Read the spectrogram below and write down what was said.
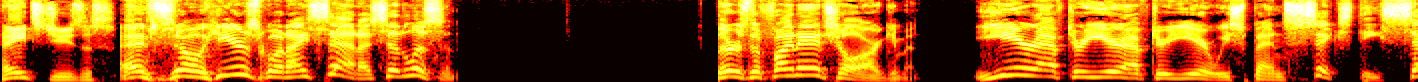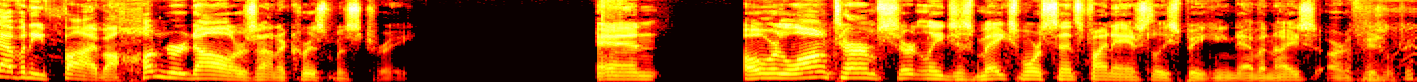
Hates Jesus. And so here's what I said. I said, listen, there's the financial argument. Year after year after year, we spend 60, 75, $100 on a Christmas tree. And over the long term, certainly just makes more sense financially speaking to have a nice artificial tree.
